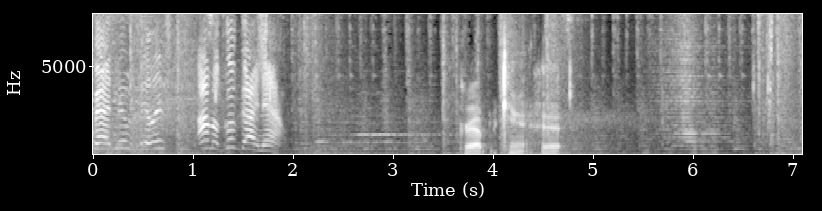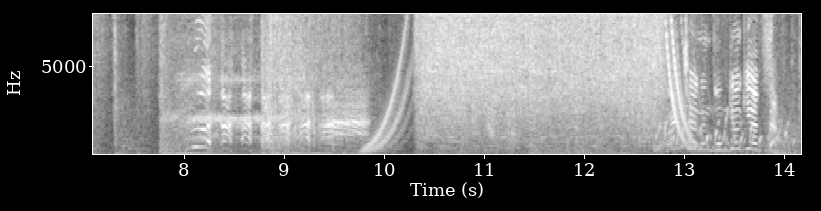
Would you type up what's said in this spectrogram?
Bad news, villains. I'm a good guy now. Crap, I can't hit.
